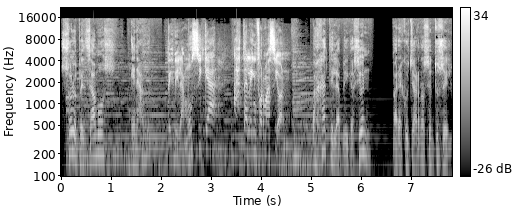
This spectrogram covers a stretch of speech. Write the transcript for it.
Solo pensamos en agro. Desde la música hasta la información. Bajate la aplicación para escucharnos en tu celo.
